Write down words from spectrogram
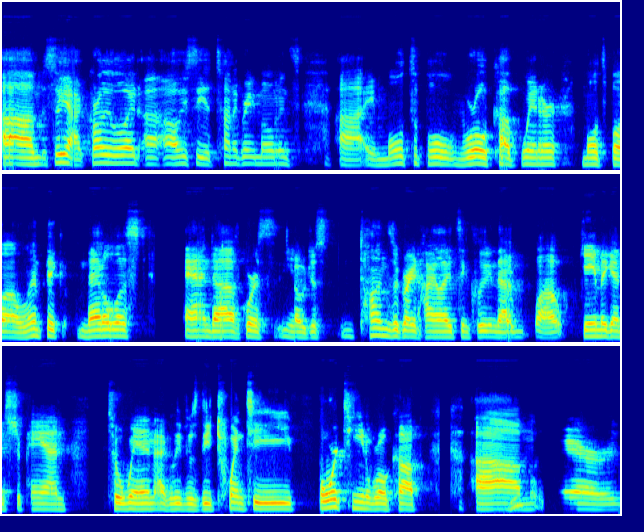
Um, so yeah, Carly Lloyd, uh, obviously a ton of great moments. Uh, a multiple World Cup winner, multiple Olympic medalist, and uh, of course, you know, just tons of great highlights, including that uh, game against Japan to win. I believe it was the 2014 World Cup, um, mm-hmm. where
